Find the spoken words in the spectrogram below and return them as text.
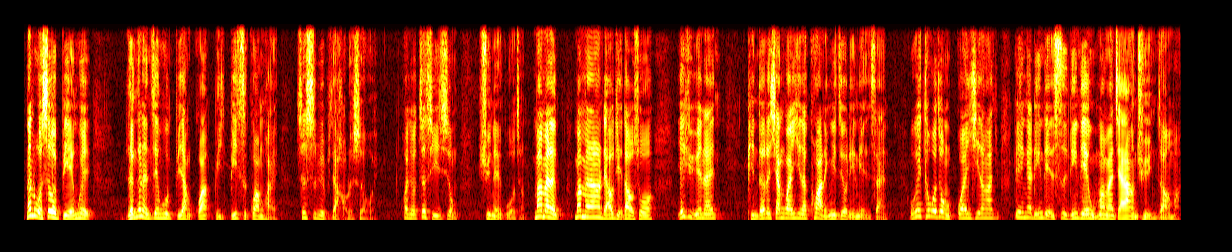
那如果社会别人会人跟人之间会比较关彼彼此关怀，这是不是比较好的社会？换句话说，这其实是一种训练过程，慢慢的、慢慢让他了解到说，也许原来品德的相关性在跨领域只有零点三，我可以透过这种关系让它变应该零点四、零点五，慢慢加上去，你知道吗？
